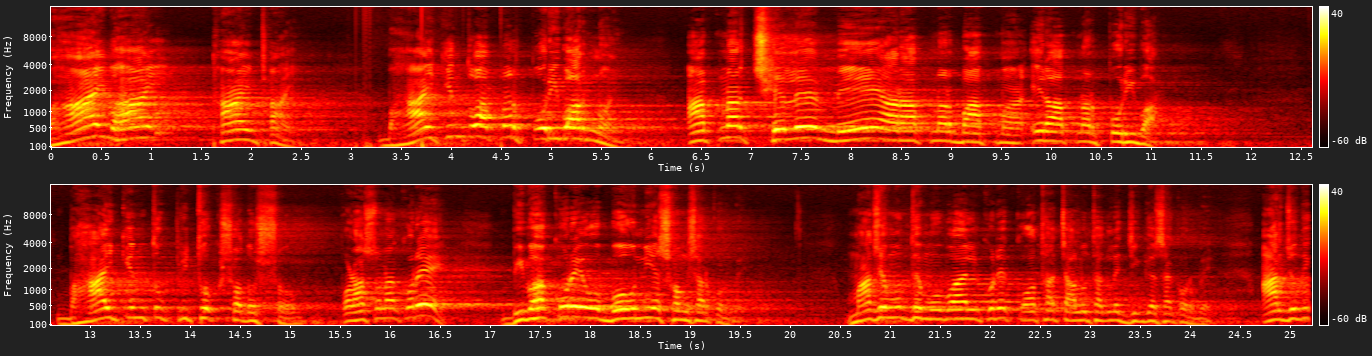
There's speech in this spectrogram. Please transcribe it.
ভাই ভাই, ঠাঁই ঠাঁই। ভাই কিন্তু আপনার পরিবার নয়। আপনার ছেলে, মেয়ে আর আপনার বাপ মা, এরা আপনার পরিবার। ভাই কিন্তু পৃথক সদস্য। পড়াশোনা করে বিবাহ করে ও বউ নিয়ে সংসার করবে। মাঝে মধ্যে মোবাইল করে কথা চালু থাকলে জিজ্ঞাসা করবে। আর যদি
